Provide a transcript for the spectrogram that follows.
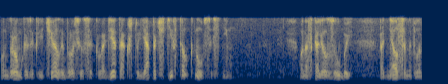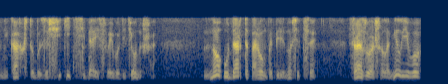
Он громко закричал и бросился к воде, так что я почти столкнулся с ним. Он оскалил зубы, поднялся на плавниках, чтобы защитить себя и своего детеныша, но удар топором по переносице сразу ошеломил его,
